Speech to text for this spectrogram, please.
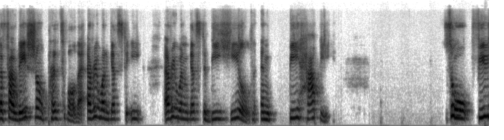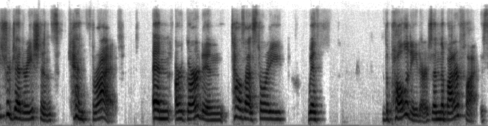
The foundational principle that everyone gets to eat, everyone gets to be healed and be happy. So future generations can thrive. And our garden tells that story with the pollinators and the butterflies.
